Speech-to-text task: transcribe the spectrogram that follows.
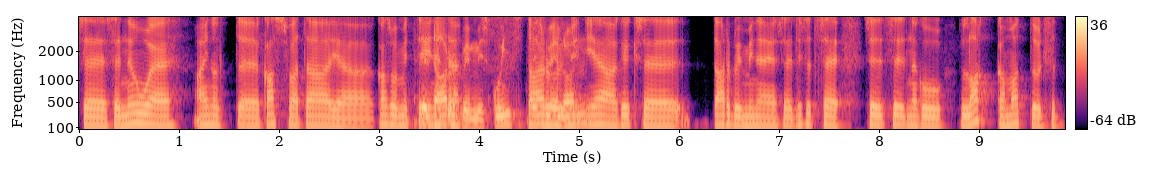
see, see nõue ainult äh, kasvada ja kasumit see teenida. tarbimiskunst, mis meil on. tarbimine ja kõik see tarbimine ja see lihtsalt see, see, see nagu lakkamatu lihtsalt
